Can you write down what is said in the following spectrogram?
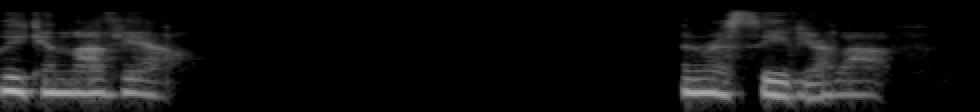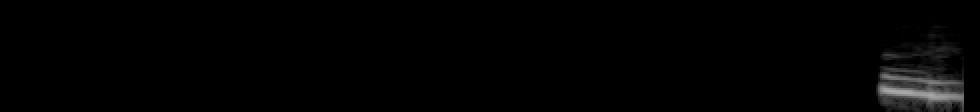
We can love you and receive your love. Hmm.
